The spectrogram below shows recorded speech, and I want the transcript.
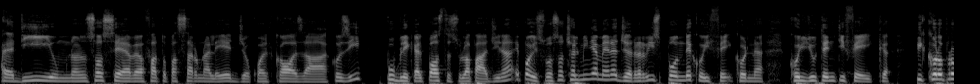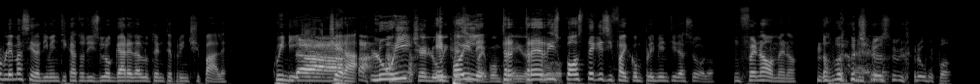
eh, di un, non so se aveva fatto passare una legge o qualcosa così. Pubblica il post sulla pagina e poi il suo social media manager risponde coi fa- con, con gli utenti fake. Piccolo problema, si era dimenticato di sloggare dall'utente principale. Quindi No. c'era lui, C'è lui e poi le tre, tre risposte che si fa i complimenti da solo. Un fenomeno. Dopo lo giro sul gruppo.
